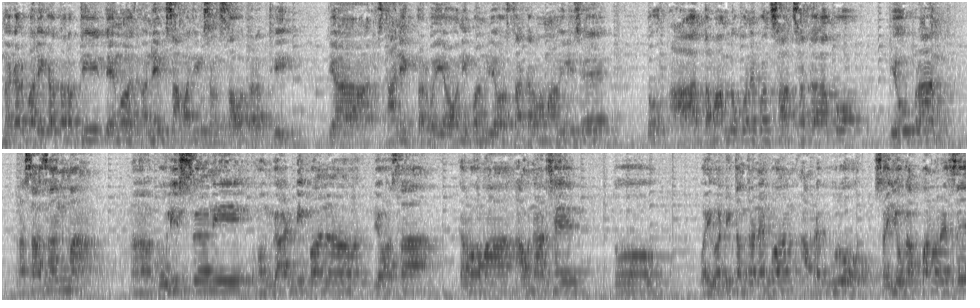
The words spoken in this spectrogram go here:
નગરપાલિકા તરફથી તેમજ અનેક સામાજિક સંસ્થાઓ તરફથી ત્યાં સ્થાનિક તરવૈયાઓની પણ વ્યવસ્થા કરવામાં આવેલી છે. તો આ તમામ લોકોને પણ સાથ સહકાર આપો. એ ઉપરાંત પ્રશાસનમાં પોલીસની હોમગાર્ડની પણ વ્યવસ્થા કરવામાં આવનાર છે. તો વહીવટી તંત્રને પણ આપણે પૂરો સહયોગ આપવાનો રહેશે.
